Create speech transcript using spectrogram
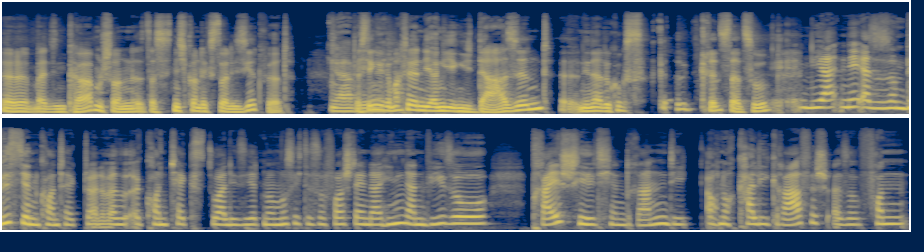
äh, bei diesen Körben schon, dass es nicht kontextualisiert wird. Ja, dass Dinge gemacht werden, die irgendwie, irgendwie da sind. Äh, Nina, du guckst, grinst dazu. Ja, nee, also so ein bisschen also, äh, kontextualisiert. Man muss sich das so vorstellen, da hingen dann wie so Preisschildchen dran, die auch noch kalligrafisch, also von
